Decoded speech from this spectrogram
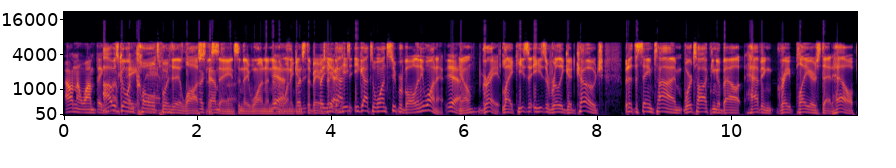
I don't know why I'm thinking. I was about going Peyton Colts where they lost Okay, to the I'm Saints sorry. and they won another Yes, one against but- the Bears. but But, yeah, he, got he- to, he got to one Super Bowl and he won it. Yeah. You know, great. Like he's a, he's a really good coach, but at the same time, we're talking about having great players that help.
